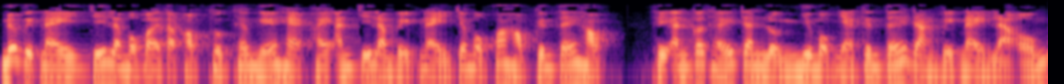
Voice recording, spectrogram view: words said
Nếu việc này chỉ là một bài tập học thuật theo nghĩa hẹp hay anh chỉ làm việc này cho một khóa học kinh tế học, thì anh có thể tranh luận như một nhà kinh tế rằng việc này là ổn.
